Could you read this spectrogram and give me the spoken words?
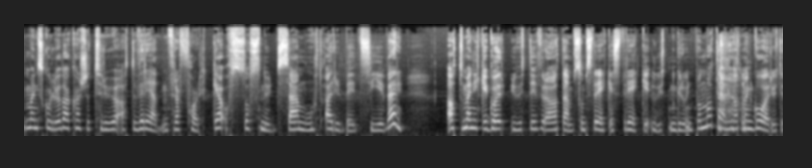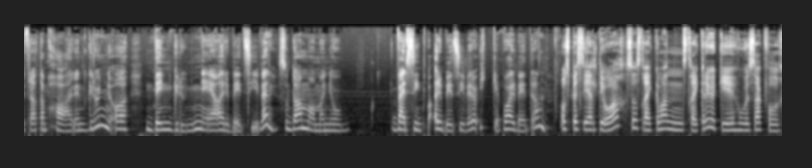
Man skulle jo da kanskje tro at vreden fra folket også snudde seg mot arbeidsgiver. At man ikke går ut ifra at de som streiker, streiker uten grunn, på en måte, men at man går ut ifra at de har en grunn, og den grunnen er arbeidsgiver. Så da må man jo være sint på arbeidsgiver og ikke på arbeiderne. Og spesielt i år så streiker man streiker de jo ikke i hovedsak for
